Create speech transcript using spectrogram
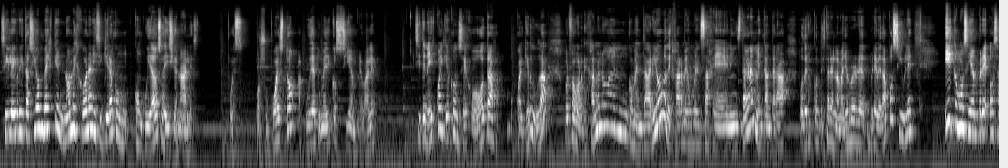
Si la irritación ves que no mejora ni siquiera con, con cuidados adicionales, pues por supuesto acude a tu médico siempre, ¿vale? Si tenéis cualquier consejo o otra, cualquier duda, por favor, dejármelo en un comentario, dejarme un mensaje en Instagram, me encantará poderos contestar en la mayor brevedad posible. Y como siempre, os,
